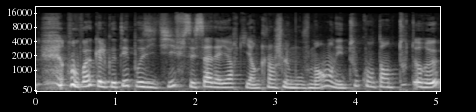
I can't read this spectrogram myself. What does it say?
on voit que le côté positif, c'est ça d'ailleurs qui enclenche le mouvement. On est tout content, tout heureux.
